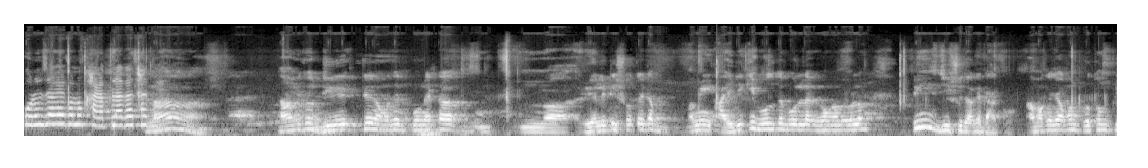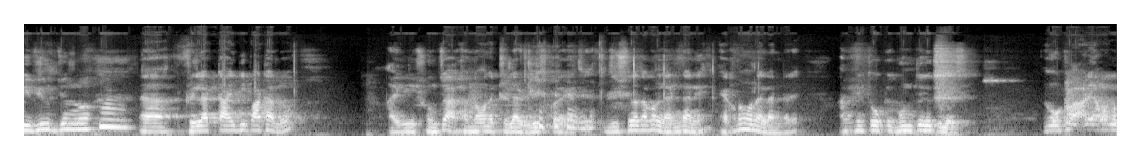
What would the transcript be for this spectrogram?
কোনো জায়গায় কোনো খারাপ লাগা থাকে না আমি তো ডিরেক্টের আমাদের কোন একটা রিয়েলিটি শোতে এটা আমি আইডিকেই বলতে বললাম এবং আমি বললাম প্লিজ যিশুদাকে ডাকো। আমাকে যখন প্রথম প্রিভিউর জন্য ট্রেলারটা আইডি পাঠালো আইডি শুনছো এখন তো আমাদের ট্রেলার রিলিজ করে গেছে। যিশুদা তখন লন্ডনে এখনও মনে হয় লন্ডনে আমি কিন্তু ওকে ঘুম থেকে তুলেছি। ওটা আরে আমাকে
